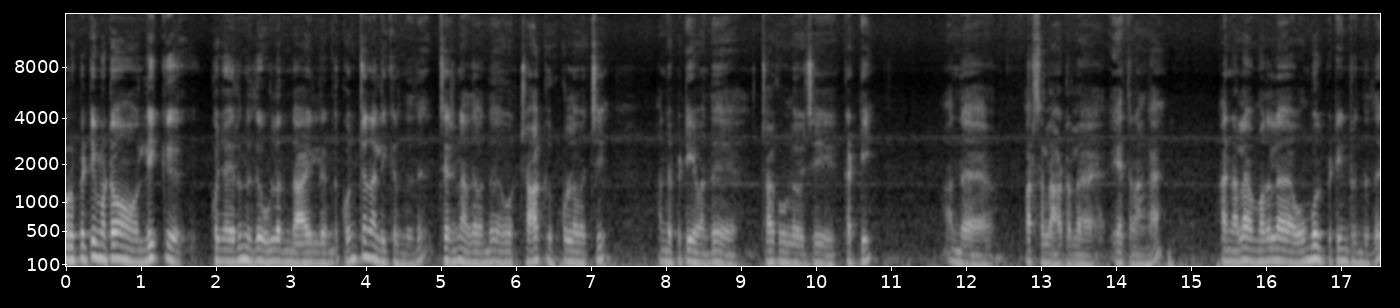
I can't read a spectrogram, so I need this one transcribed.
ஒரு பெட்டி மட்டும் லீக்கு கொஞ்சம் இருந்தது உள்ளே இருந்த ஆயிலேருந்து கொஞ்சம் தான் லீக் இருந்தது. சரின்னு அதை வந்து ஒரு சாக்குக்குள்ளே வச்சு அந்த பெட்டியை வந்து சாக்குக்குள்ளே வச்சு கட்டி அந்த பார்சல் ஆட்டோவில் ஏற்றுனாங்க அதனால் முதல்ல ஒம்பது பெட்டின்னு இருந்தது.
